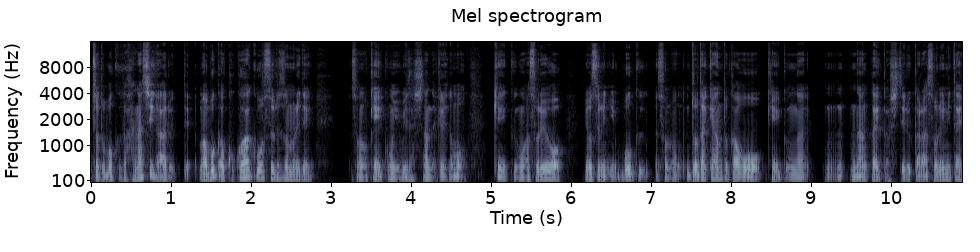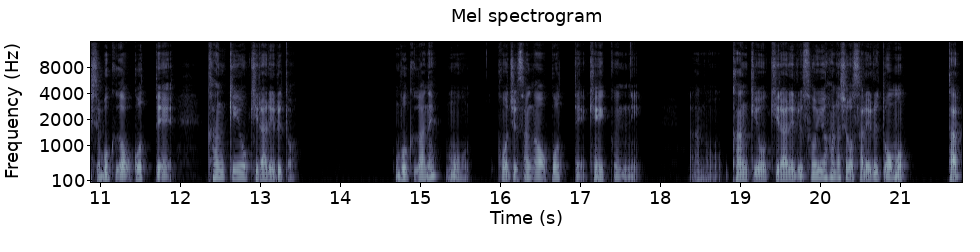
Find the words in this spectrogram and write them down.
ちょっと僕が話があるって、まあ僕は告白をするつもりで、その K 君を呼び出したんだけれども、K 君はそれを、要するに僕、そのドタキャンとかを K 君が何回かしてるから、それに対して僕が怒って、関係を切られると。僕がね、もう、コーチューさんが怒って K 君に、あの、関係を切られる、そういう話をされると思った、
